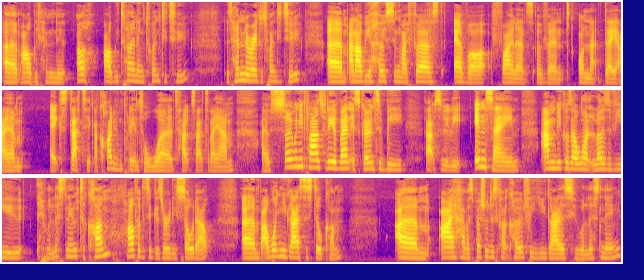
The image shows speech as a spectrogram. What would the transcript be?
Um, I'll be turning oh, I'll be turning 22, the tender age of 22, um, and I'll be hosting my first ever finance event on that day. I am ecstatic. I can't even put it into words how excited I am. I have so many plans for the event. It's going to be absolutely insane. And because I want loads of you who are listening to come, half of the tickets are already sold out. Um, but I want you guys to still come. Um, I have a special discount code for you guys who are listening.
